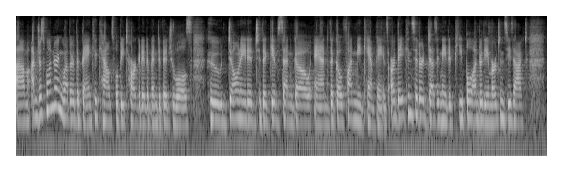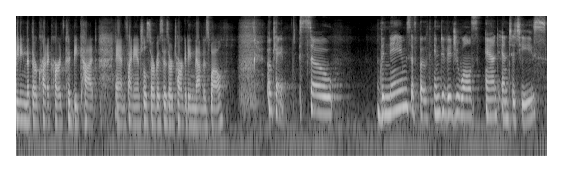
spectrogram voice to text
um, I'm just wondering whether the bank accounts will be targeted of individuals who donated to the Give, Send, Go and the GoFundMe campaigns. Are they considered designated people under the Emergencies Act, meaning that their credit cards could be cut and financial services are targeting them as well? Okay, so the names of both individuals and entities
